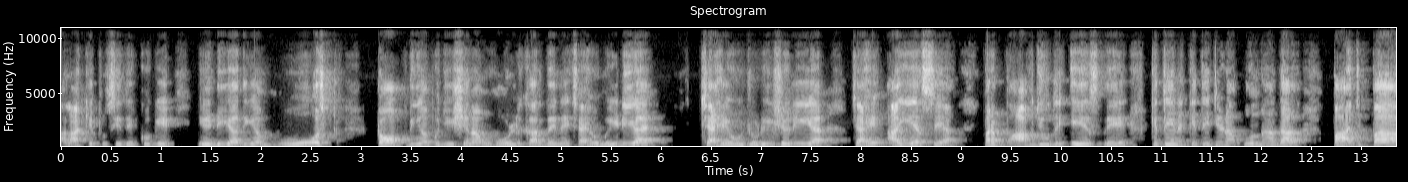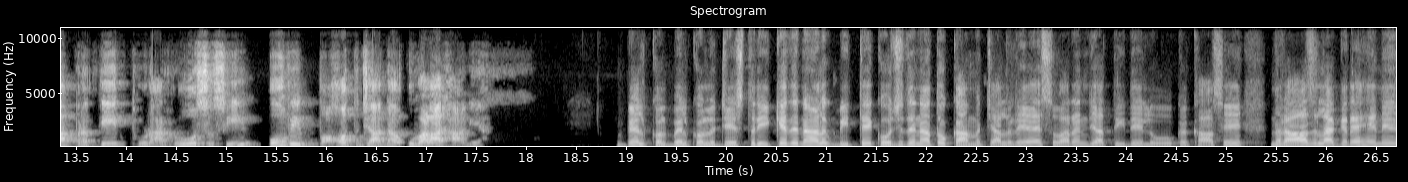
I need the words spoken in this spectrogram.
ਹਾਲਾਂਕਿ ਤੁਸੀਂ ਦੇਖੋਗੇ ਇੰਡੀਆ ਦੀਆਂ ਮੋਸਟ ਟੌਪ ਦੀਆਂ ਪੋਜੀਸ਼ਨਾਂ ਹੋਲਡ ਕਰਦੇ ਨੇ, ਚਾਹੇ ਉਹ ਮੀਡੀਆ ਹੈ, ਚਾਹੇ ਉਹ ਜੁਡੀਸ਼ਰੀ ਆ ਚਾਹੇ ਆਈਐਸ ਆ। ਪਰ ਬਾਵਜੂਦ ਇਸ ਦੇ ਕਿਤੇ ਨਾ ਕਿਤੇ ਜਿਹੜਾ ਉਹਨਾਂ ਦਾ ਭਾਜਪਾ ਪ੍ਰਤੀ ਥੋੜਾ ਰੋਸ ਸੀ, ਉਹ ਵੀ ਬਹੁਤ ਜ਼ਿਆਦਾ ਉਬਾਲਾ ਖਾ ਗਿਆ। ਬਿਲਕੁਲ ਬਿਲਕੁਲ। ਜਿਸ ਤਰੀਕੇ ਦੇ ਨਾਲ ਬੀਤੇ ਕੁਝ ਦਿਨਾਂ ਤੋਂ ਕੰਮ ਚੱਲ ਰਿਹਾ ਹੈ ਸਵਰਨ ਜਾਤੀ ਦੇ ਲੋਕ ਖਾਸੇ ਨਾਰਾਜ਼ ਲੱਗ ਰਹੇ ਨੇ।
